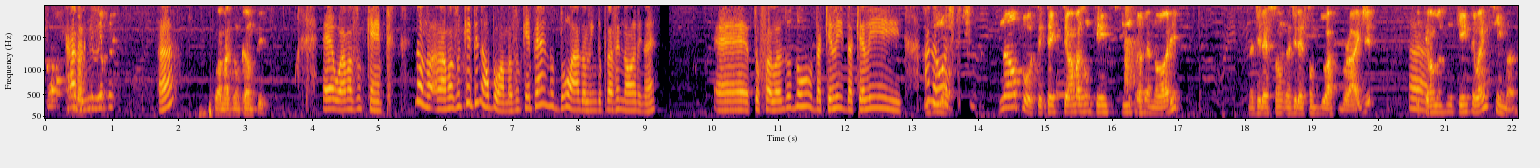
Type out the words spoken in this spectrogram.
Cara, eu Amazon me lembro. Camp. Hã? O Amazon Camp. É, o Amazon Camp. Não, não, Amazon Camp não, pô. Amazon Camp é no, do lado ali indo pra Venore, né? É, eu tô falando no, daquele, daquele... Ah, não, Do- acho que... Não, pô, tem, tem que ter o Amazon Camp indo pra Venore, na direção, na direção do Dwarf Bride, ah, e tem o Amazon Camp lá em cima.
